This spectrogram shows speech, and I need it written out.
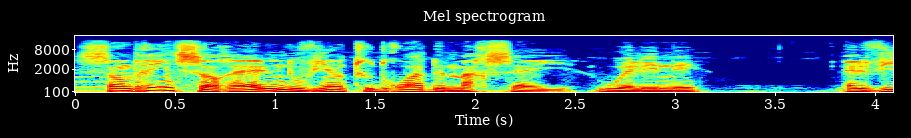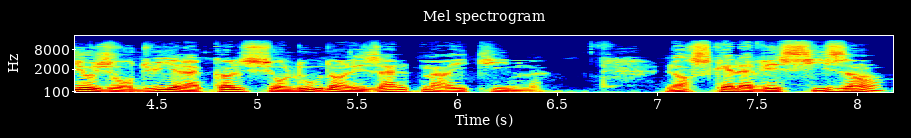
Sandrine Sorel nous vient tout droit de Marseille, où elle est née. Elle vit aujourd'hui à la Colle-sur-Loup dans les Alpes-Maritimes. Lorsqu'elle avait 6 ans,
